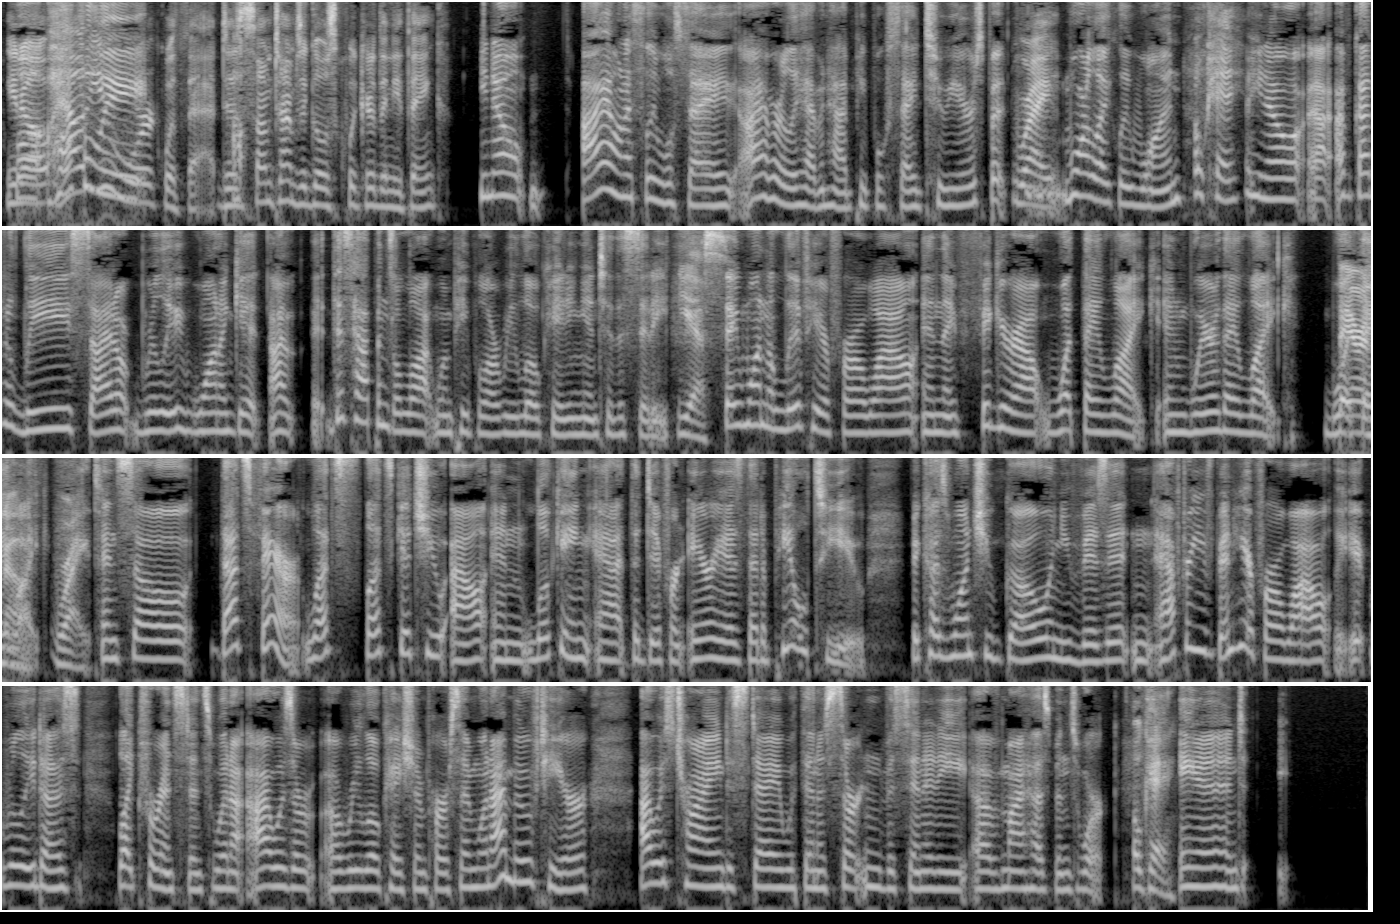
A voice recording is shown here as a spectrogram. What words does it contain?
You Well, know, how do you work with that? Does sometimes it goes quicker than you think? You know, I honestly will say I really haven't had people say two years, but Right. more likely one. Okay. You know, I, I've got a lease. I don't really want to get. I, this happens a lot when people are relocating into the city. Yes. they want to live here for a while and they figure out what they like and where they like what Fair they enough. like. Right. And so that's fair. Let's let's get you out and looking at the different areas that appeal to you because once you go and you visit and after you've been here for a while, it really does like for instance, when I, I was a, a relocation person, when I moved here, I was trying to stay within a certain vicinity of my husband's work. Okay. And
